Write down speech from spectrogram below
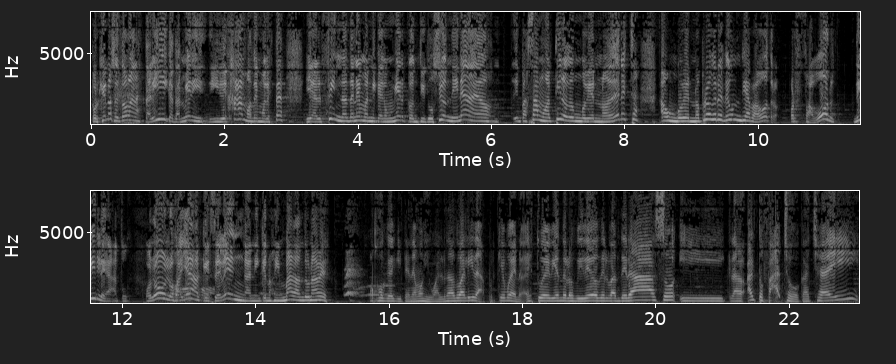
¿por qué no se toman hasta Arica también y, y dejamos de molestar? Y al fin no tenemos ni que cambiar constitución ni nada, y pasamos al tiro de un gobierno de derecha a un gobierno progre de un día para otro. Por favor, dile a tus pololos allá que se vengan y que nos invadan de una vez. Ojo que aquí tenemos igual una dualidad, porque bueno, estuve viendo los videos del banderazo y claro, alto facho, ¿cachai?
